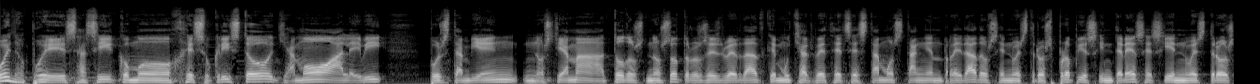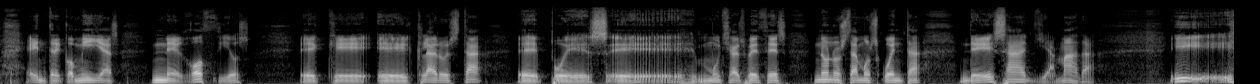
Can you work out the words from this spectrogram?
Bueno, pues así como Jesucristo llamó a Leví, pues también nos llama a todos nosotros. Es verdad que muchas veces estamos tan enredados en nuestros propios intereses y en nuestros, entre comillas, negocios, eh, que, eh, claro está, eh, pues muchas veces no nos damos cuenta de esa llamada y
